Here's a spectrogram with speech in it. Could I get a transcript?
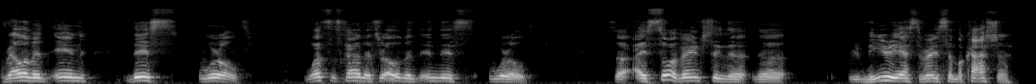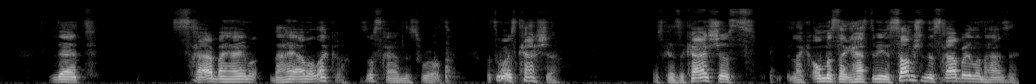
relevant in this world? What's the schar that's relevant in this world? So I saw a very interesting the the Meiri asked a very simple kasha that schar b'hayam aleka. There's no schar in this world. What's the word kasha? It's Because the kasha is like almost like it has to be an assumption the schar b'elam has it.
